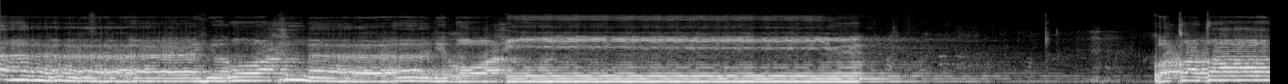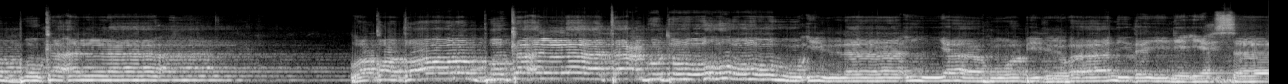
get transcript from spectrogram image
الله الرحمن الرحيم. وقضى ربك ألا وقضى ربك ألا تعبدوا إلا إياه وبالوالدين إحسانا.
